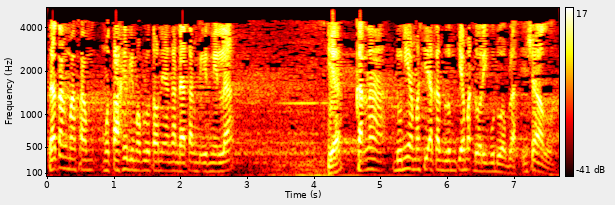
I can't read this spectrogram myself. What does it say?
datang masa mutakhir 50 tahun yang akan datang biiznillah. Ya, karena dunia masih akan belum kiamat 2012 insya Allah.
